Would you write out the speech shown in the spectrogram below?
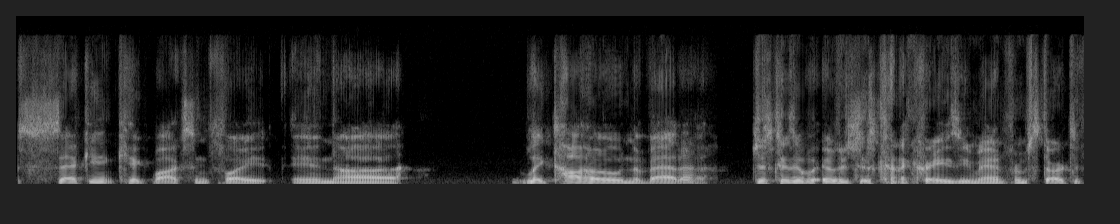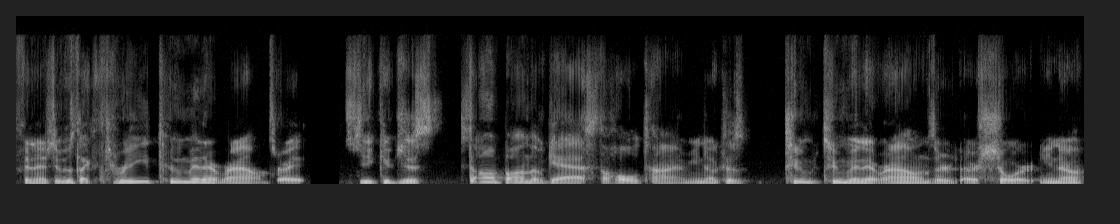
second kickboxing fight in uh, Lake Tahoe, Nevada. Just because it, it was just kind of crazy, man, from start to finish. It was like three two minute rounds, right? so you could just stomp on the gas the whole time, you know, because two two minute rounds are, are short, you know.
